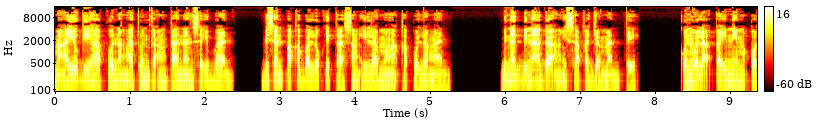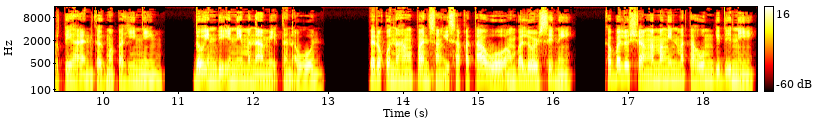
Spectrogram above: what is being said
maayo gihapon ang aton kaangtanan sa iban bisan pa kabalo kita sang ila mga kakulangan. Binagbinaga ang isa ka diamante kun wala pa ini makortihan kag mapahining, daw indi ini manami tan-awon. Pero kung nahangpan sang isa ka tawo ang balor sini, kabalo siya nga mangin matahom gid ini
